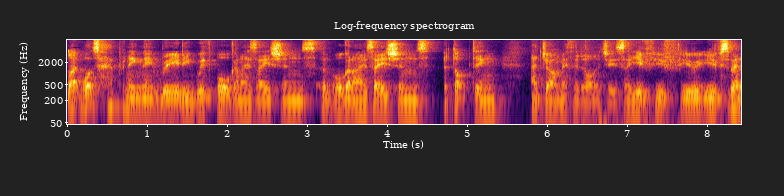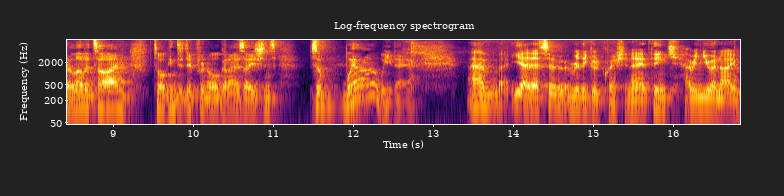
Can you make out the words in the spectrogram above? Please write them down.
like what's happening then really with organizations and organizations adopting agile methodology. So you've you've you, have you have spent a lot of time talking to different organizations. So where are we there? Um, yeah, that's a really good question. And I think, I mean, you and I,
